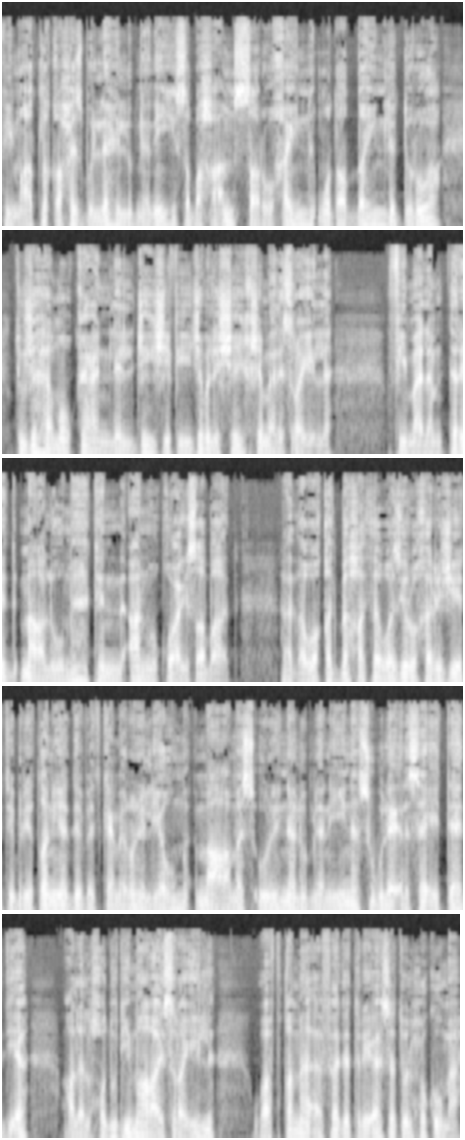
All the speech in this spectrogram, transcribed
فيما أطلق حزب الله اللبناني صباح أمس صاروخين مضادين للدروع تجاه موقع للجيش في جبل الشيخ شمال إسرائيل. فيما لم ترد معلومات عن وقوع إصابات. هذا وقد بحث وزير خارجية بريطانيا ديفيد كاميرون اليوم مع مسؤولين لبنانيين سبل إرساء التهدئة على الحدود مع إسرائيل وفق ما أفادت رئاسة الحكومة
